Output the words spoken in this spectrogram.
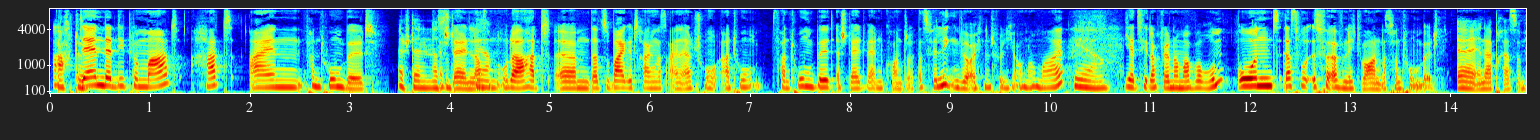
Ach du, Denn der Diplomat hat ein Phantombild erstellen lassen. erstellen lassen oder hat ähm, dazu beigetragen, dass ein Atom Atom Phantombild erstellt werden konnte. Das verlinken wir euch natürlich auch nochmal. Ja. ja. Ich erzähle auch gleich nochmal warum. Und das ist veröffentlicht worden, das Phantombild, äh, in der Presse.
